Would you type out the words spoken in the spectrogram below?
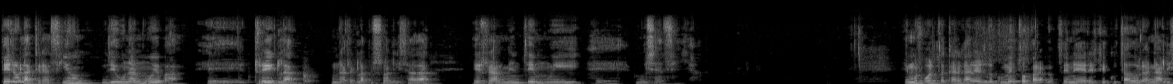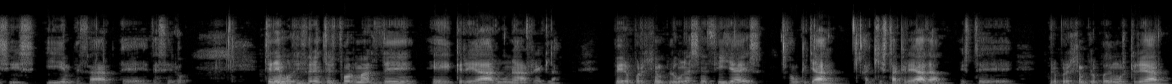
Pero la creación de una nueva regla, una regla personalizada, es realmente muy, eh, muy sencilla. Hemos vuelto a cargar el documento para no tener ejecutado el análisis y empezar eh, de cero. Tenemos diferentes formas de eh, crear una regla, pero por ejemplo una sencilla es, aunque ya aquí está creada, este, pero por ejemplo podemos crear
